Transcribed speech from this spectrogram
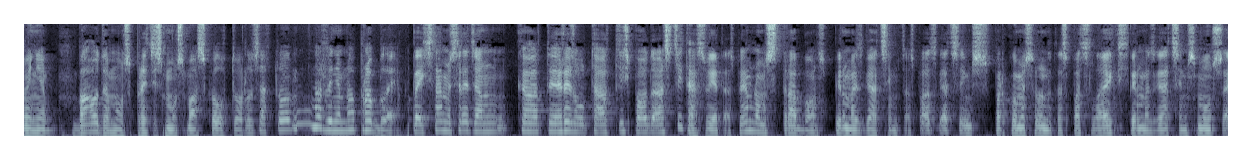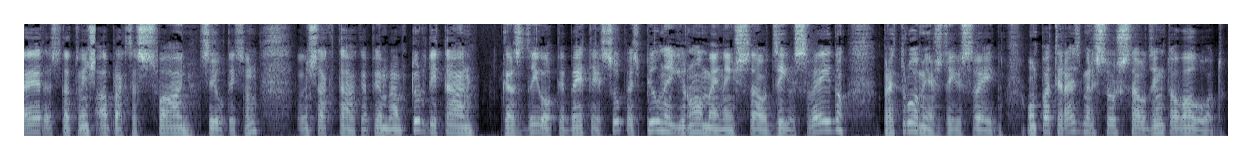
viņi bauda mūsu pretis mūsu mās kultūru, līdz ar to ar viņam nav problēma. Pēc tam mēs redzam, kā tie rezultāti izpaudās citās vietās, piemēram, Strabons, pirmais gadsimts, tas pats gadsimts, par ko mēs runājam, tas pats laiks, pirmais gadsimts mūsu ēras, tad viņš apraksta svāņu ciltis, un Viņš saka tā, ka, piemēram, turditāni kas dzīvo pie Bētijas upes, pilnīgi nomainījuši savu dzīvesveidu pret romiešu dzīvesveidu un pat ir aizmirsuši savu dzimto valodu.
